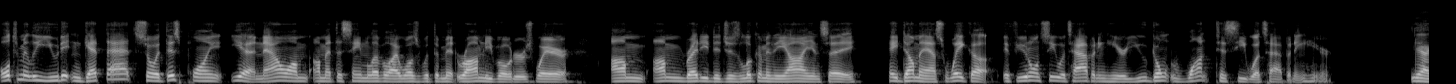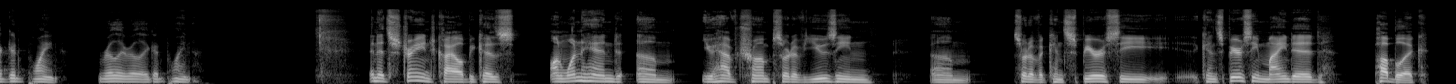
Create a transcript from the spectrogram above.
ultimately you didn't get that. So at this point, yeah, now I'm I'm at the same level I was with the Mitt Romney voters where I'm I'm ready to just look them in the eye and say, "Hey dumbass, wake up. If you don't see what's happening here, you don't want to see what's happening here." Yeah, good point. Really, really good point. And it's strange, Kyle, because on one hand, um, you have Trump sort of using um, sort of a conspiracy conspiracy minded public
